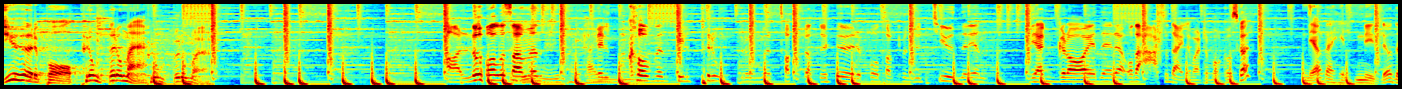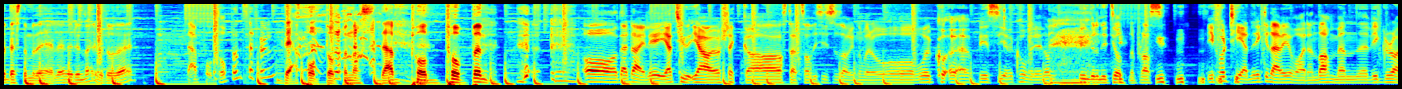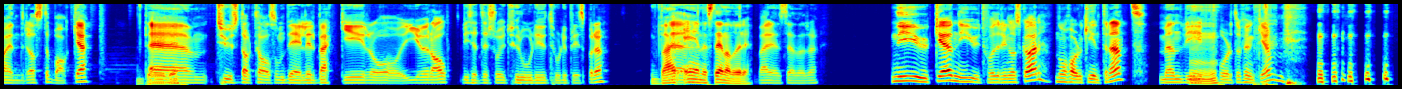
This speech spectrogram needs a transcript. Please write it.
Du hører på Promperommet. Promperommet. Hallo, alle sammen. Velkommen til Promperommet. Takk for at du hører på, takk for at du tuner inn. Vi er glad i dere, og det er så deilig å være tilbake, Oskar. Ja, det er helt nydelig, og det beste med det hele, Runar, vet du hva det er? Det er på toppen, selvfølgelig. Det er podtoppen, ass. Det er podtoppen. Å, det er deilig. Jeg, jeg har jo sjekka statsa de siste dagene bare, og hvor ko- kommer vi om kommer innom 198.-plass. Vi fortjener ikke der vi var ennå, men eh, vi grinder oss tilbake. Eh, tusen takk til alle som deler, backer og gjør alt. Vi setter så utrolig, utrolig pris på det. Hver eh, eneste en av dere. Hver eneste en av dere. Ny uke, ny utfordring, Oskar. Nå har du ikke internett, men vi Mm. får det til å funke.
